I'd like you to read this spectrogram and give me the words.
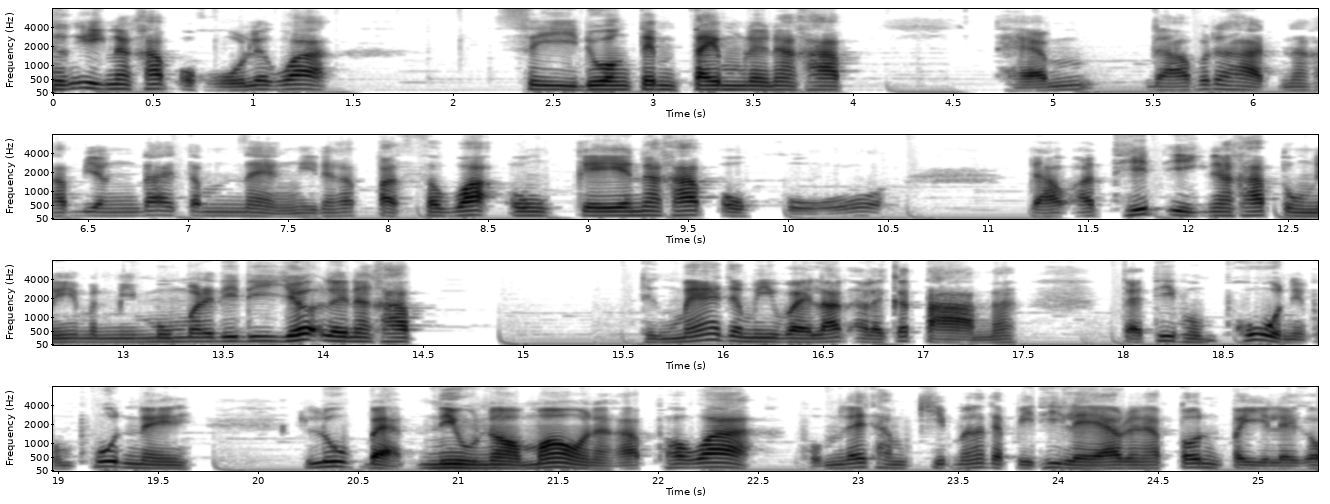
ถึงอีกนะครับ โอ้โห เรียกว่า 4 ดวงเต็มๆเลยนะครับ แถมดาวพฤหัสนะครับยังได้ตำแหน่งอีกนะครับ ปัสสาวะองค์เกนะครับ โอ้โห ดาวอาทิตย์อีกนะครับ ตรงนี้มันมีมุมอะไรดีๆ เยอะเลยนะครับ ถึงแม้จะมีไวรัสอะไรก็ตามนะ แต่ที่ผมพูดเนี่ยผมพูดในรูปแบบ new normal นะครับ เพราะว่าผมได้ทำคลิปมาตั้งแต่ปีที่แล้วเลยนะครับ ต้นปีเลยก็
